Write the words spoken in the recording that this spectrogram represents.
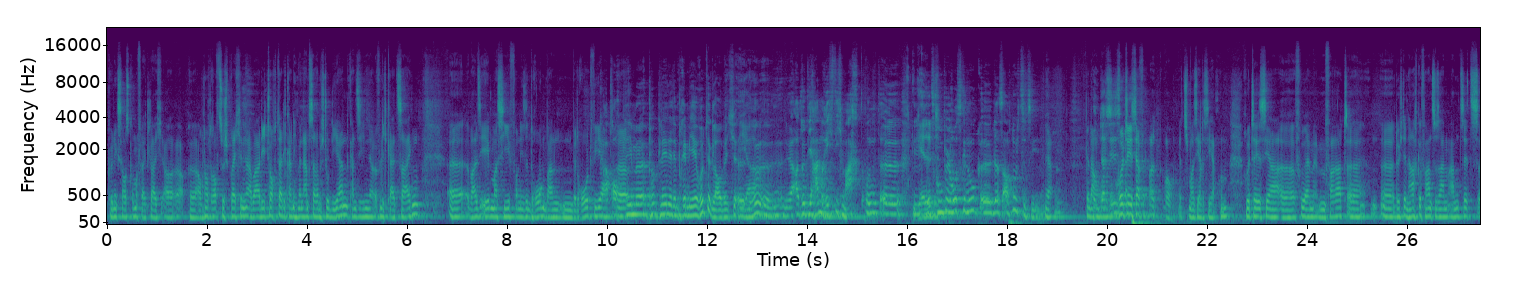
Königshaus kommen wir vielleicht gleich äh, äh, auch noch drauf zu sprechen, aber die Tochter, die kann nicht mehr in Amsterdam studieren, kann sich in der Öffentlichkeit zeigen, äh, weil sie eben massiv von diesen Drogenbanden bedroht wird. gab auch Äh, Pläne, Pläne dem Premier Rütte, glaube ich. äh, Ja. Ne? Äh, Also die haben richtig Macht und äh, die Geld. sind skrupellos genug, äh, das auch durchzuziehen. Ja, genau. Und das ist- Rütte ist ja, oh, jetzt schmeiße ich alles hier rum. Rütte ist ja äh, früher mit dem Fahrrad äh, äh, durch Den Haag gefahren zu seinem Amtssitz. Äh,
